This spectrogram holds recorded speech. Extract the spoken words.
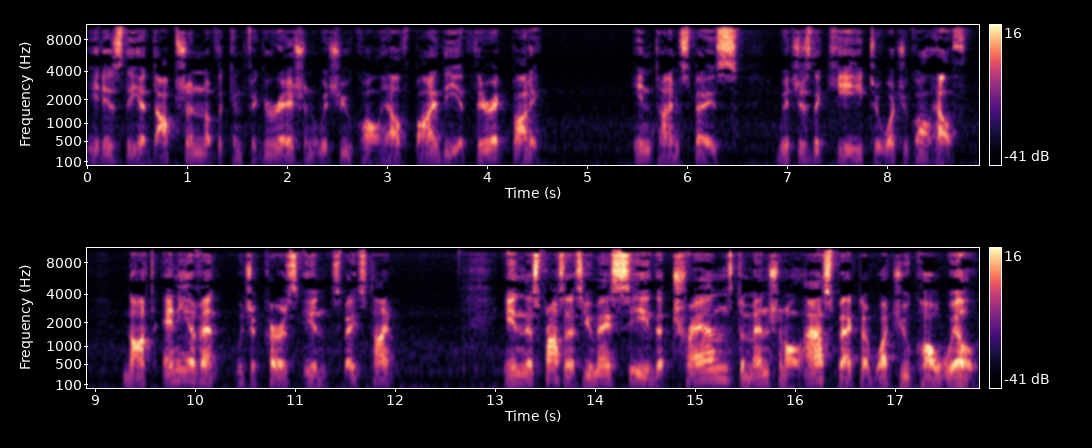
It is the adoption of the configuration which you call health by the etheric body in time space, which is the key to what you call health, not any event which occurs in space time. In this process, you may see the trans-dimensional aspect of what you call will.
